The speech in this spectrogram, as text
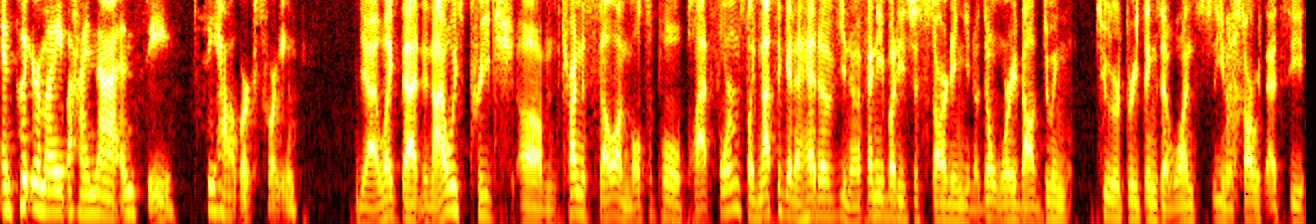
and put your money behind that and see see how it works for you. Yeah, I like that. And I always preach um, trying to sell on multiple platforms, like not to get ahead of, you know, if anybody's just starting, you know, don't worry about doing two or three things at once, you know, start with Etsy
